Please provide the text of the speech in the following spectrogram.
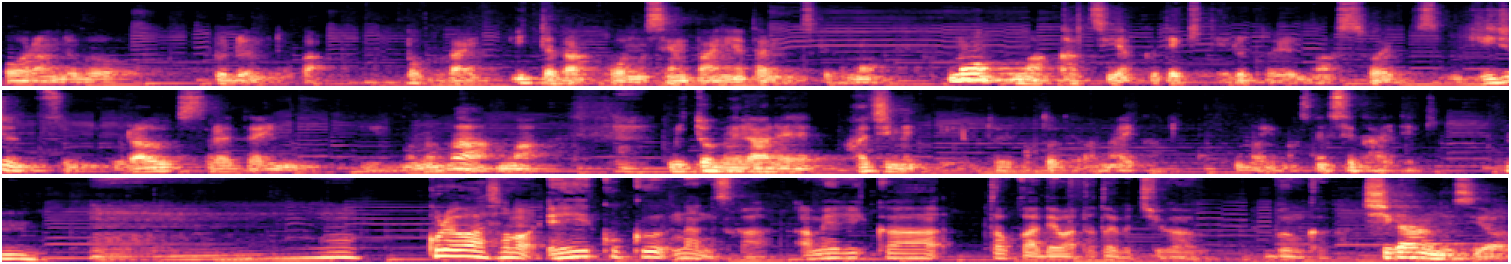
オーランド・ブルーンとか、僕が行った学校の先輩に当たるんですけども、も、まあ、活躍できているというのは、そういうその技術に裏打ちされた演技っていうものが、まあ、認められ始めているということではないかと思いますね、世界的に。うんうーんこれはその英国なんですか？アメリカとかでは例えば違う文化が？違うんですよ。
